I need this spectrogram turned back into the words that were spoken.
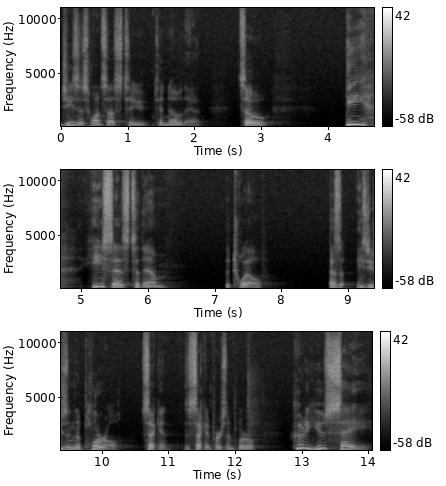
Jesus wants us to, to know that. So he, he says to them, the 12 as he's using the plural second the second person plural who do you say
